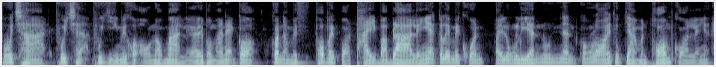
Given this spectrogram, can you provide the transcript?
ผู้ชายผู้ชายผู้หญิงไม่ควรออกนอกบ้านหรืออะไรประมาณนี้ก็ก็นำไปเพราะไม่ปลอดภัยบาบลาอะไรเงี้ยก็เลยไม่ควรไปโรงเรียนนู่นนั่นก้องร้อยทุกอย่างมันพร้อมก่อนอะไรเงี้ย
